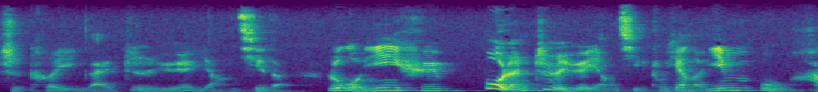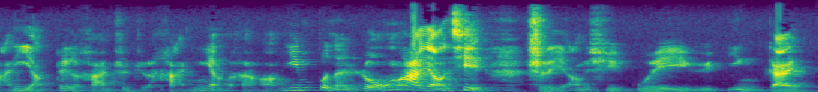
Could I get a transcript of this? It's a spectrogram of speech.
是可以来制约阳气的。如果阴虚不能制约阳气，出现了阴不寒阳，这个寒是指涵养的寒啊，阴不能容纳阳气，使阳气归于应该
